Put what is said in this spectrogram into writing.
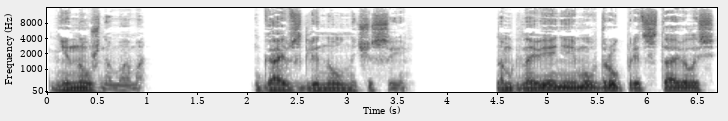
Не нужно, мама. Гай взглянул на часы. На мгновение ему вдруг представилось,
